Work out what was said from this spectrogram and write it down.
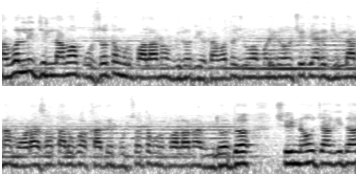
અરવલ્લી જિલ્લામાં પુરુષોત્તમ રૂપાલાનો વિરોધ યથાવત જોવા મળી રહ્યો છે. ત્યારે જિલ્લાના મોડાસા તાલુકા ખાતે પુરુષોત્તમ રૂપાલાના વિરોધ શ્રી નવ જાગીદાર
